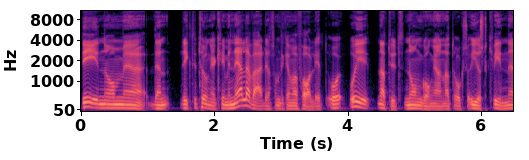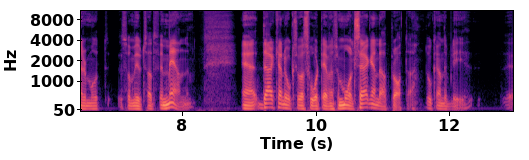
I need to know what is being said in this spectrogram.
Det är inom eh, den riktigt tunga kriminella världen som det kan vara farligt och, och i, naturligtvis någon gång annat också, just kvinnor mot, som är utsatt för män. Eh, där kan det också vara svårt även som målsägande att prata. Då kan det bli eh,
